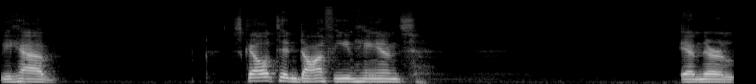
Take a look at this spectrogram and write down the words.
We have skeleton Dauphine hands. And they're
